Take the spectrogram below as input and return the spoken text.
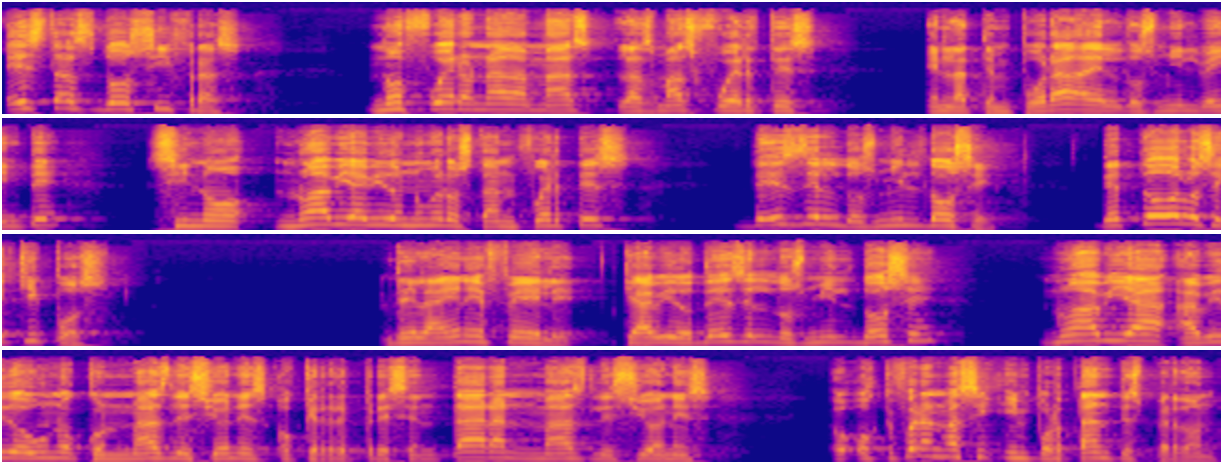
Estas dos cifras no fueron nada más las más fuertes en la temporada del 2020, sino no había habido números tan fuertes desde el 2012. De todos los equipos de la NFL que ha habido desde el 2012, no había habido uno con más lesiones o que representaran más lesiones o, que fueran más importantes, perdón,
